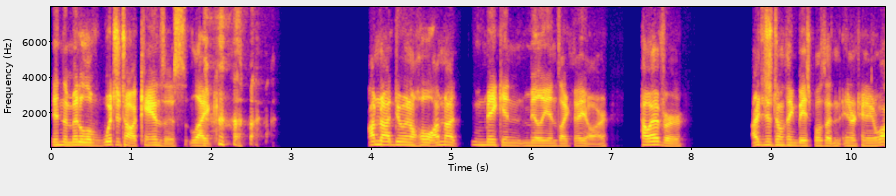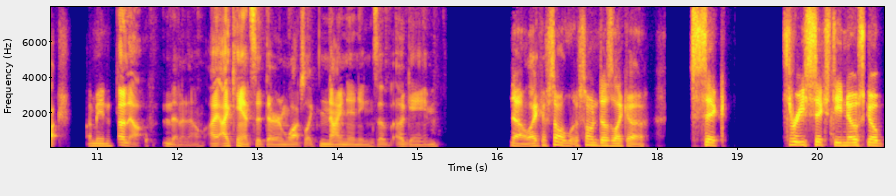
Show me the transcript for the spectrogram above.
in the middle of Wichita, Kansas. Like, I'm not doing a whole. I'm not making millions like they are. However, I just don't think baseball's that entertaining to watch. I mean, Oh no, no, no, no! I, I can't sit there and watch like nine innings of a game. No. Like if someone if someone does like a sick 360 no scope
